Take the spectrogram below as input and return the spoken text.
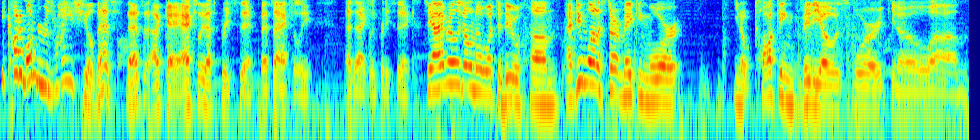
He caught him under his riot shield. That's that's okay. Actually, that's pretty sick. That's actually that's actually pretty sick. See, I really don't know what to do. Um, I do want to start making more, you know, talking videos or you know, um,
